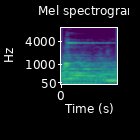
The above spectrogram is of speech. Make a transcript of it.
you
